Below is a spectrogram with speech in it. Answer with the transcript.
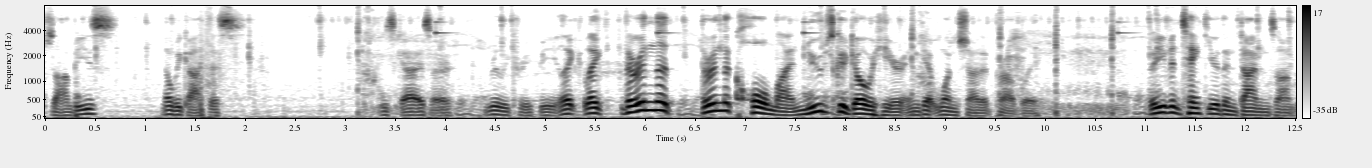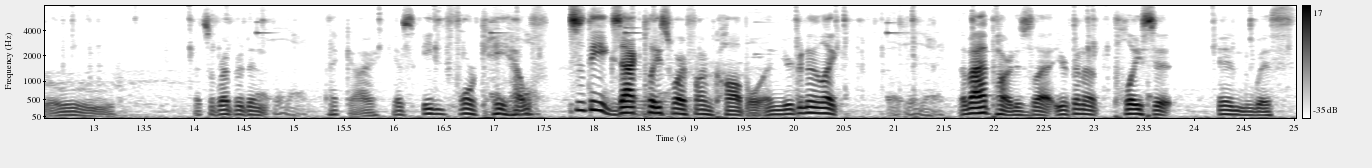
zombies. No, we got this. These guys are really creepy. Like, like they're in the they're in the coal mine. Noobs could go here and get one-shotted probably. They're even tankier than Diamond Zombie. Ooh, that's a revenant. That guy. He has 84k health. This is the exact place where I farm cobble, and you're gonna like. The bad part is that you're gonna place it in with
